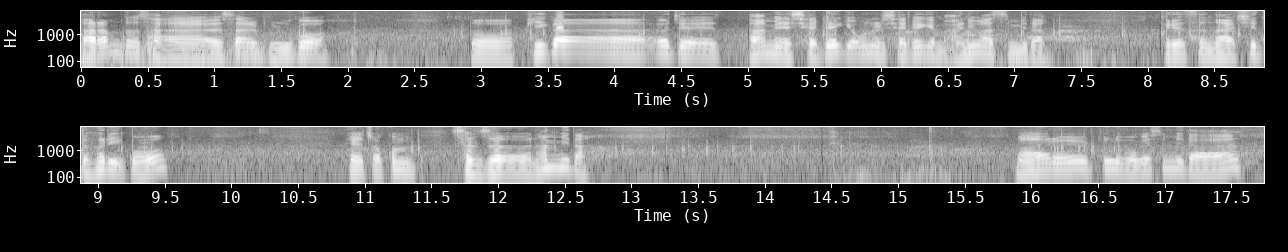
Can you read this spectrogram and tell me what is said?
바람도 살살 불고 또 비가 어제 밤에 새벽에 오늘 새벽에 많이 왔습니다. 그래서 날씨도 흐리고 예 조금 선선합니다. 마을을 둘러보겠습니다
